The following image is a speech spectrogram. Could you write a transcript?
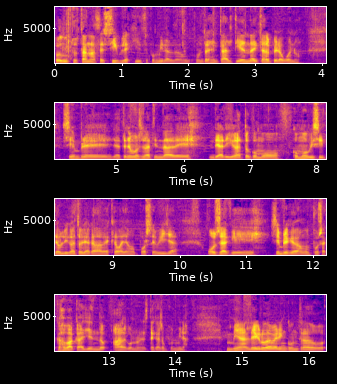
productos tan accesibles que dices, pues mira, lo encuentras en tal tienda y tal, pero bueno, siempre ya tenemos la tienda de, de Arigato como, como visita obligatoria cada vez que vayamos por Sevilla, o sea que siempre que vamos pues acaba cayendo algo, ¿no? En este caso, pues mira, me alegro de haber encontrado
